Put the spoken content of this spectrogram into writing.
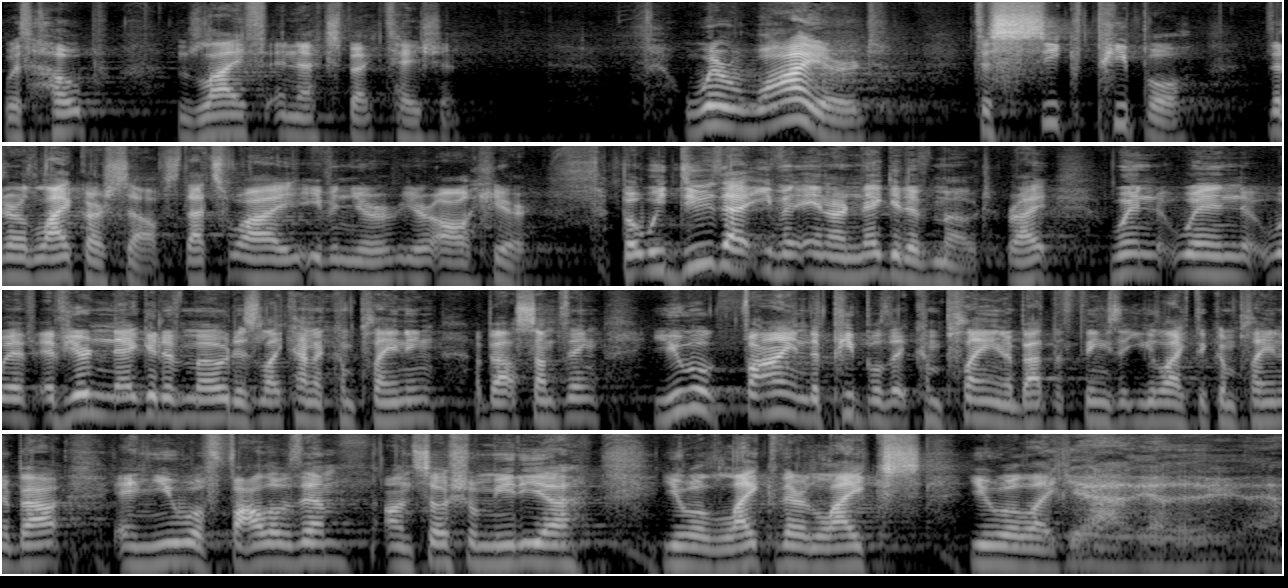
with hope, life, and expectation. We're wired to seek people that are like ourselves. That's why even you're, you're all here. But we do that even in our negative mode, right? When, when, if, your negative mode is like kind of complaining about something, you will find the people that complain about the things that you like to complain about, and you will follow them on social media. You will like their likes. You will like, yeah, yeah, yeah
